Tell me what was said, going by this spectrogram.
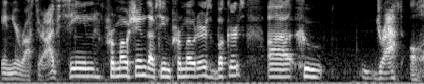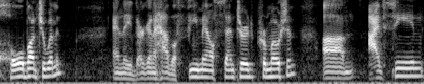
in your roster. I've seen promotions, I've seen promoters, bookers uh, who draft a whole bunch of women and they, they're going to have a female centered promotion. Um, I've seen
